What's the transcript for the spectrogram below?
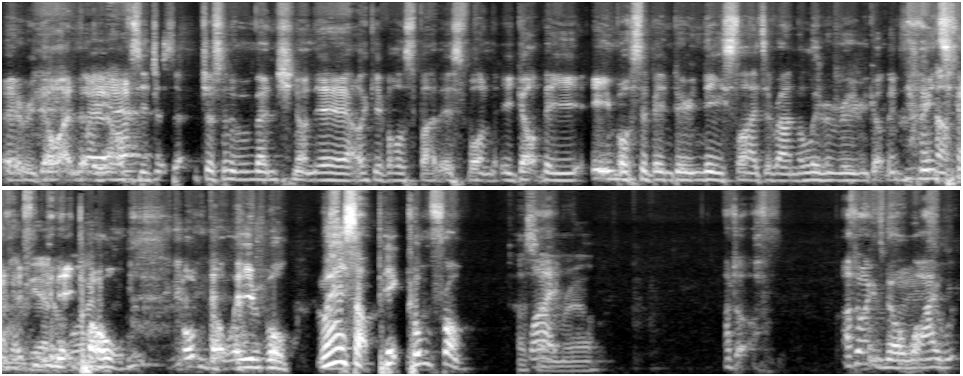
There we go. And uh, yeah. obviously, just just another mention on here. I'll give us by this one. He got the. He must have been doing knee slides around the living room. He got the 99 minute goal. Unbelievable. Where's that pick come from? That's like, unreal. I don't. I don't That's even know crazy.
